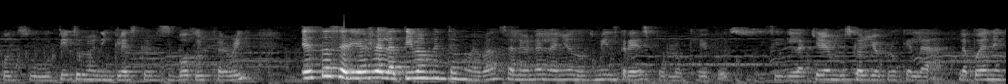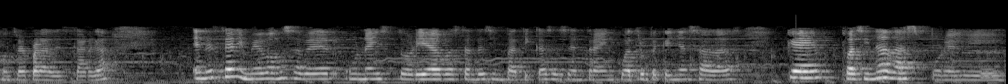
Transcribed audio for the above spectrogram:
con su título en inglés que es Bottle Fairy. Esta serie es relativamente nueva, salió en el año 2003, por lo que pues si la quieren buscar yo creo que la, la pueden encontrar para descarga. En este anime vamos a ver una historia bastante simpática, se centra en cuatro pequeñas hadas que, fascinadas por el,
